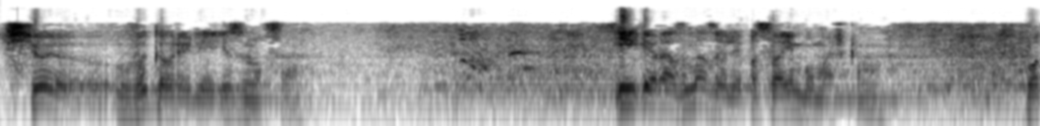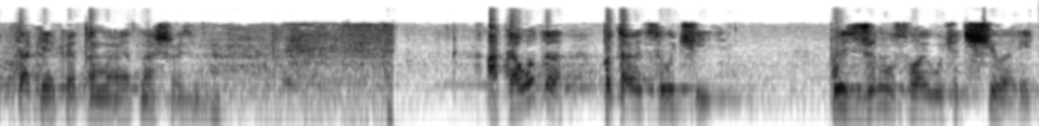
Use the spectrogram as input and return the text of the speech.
Все выговорили из носа и, и размазывали по своим бумажкам. Вот так я к этому и отношусь. А кого-то пытаются учить. Пусть жену свою учат щи варить.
